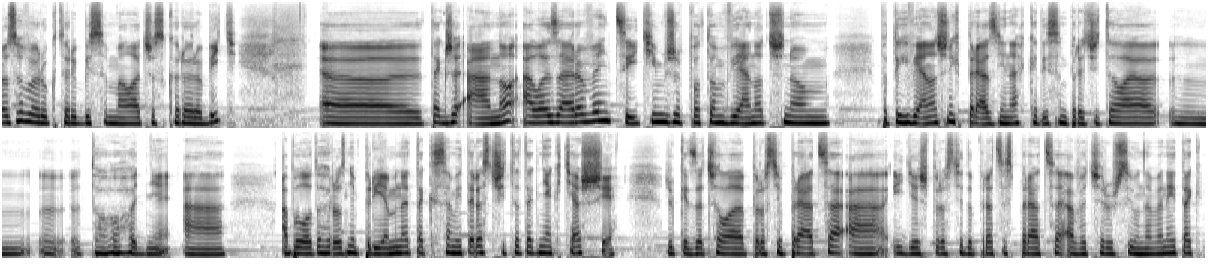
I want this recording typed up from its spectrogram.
rozhovoru, ktorý by som mala čoskoro robiť. Uh, takže áno, ale zároveň cítim, že po tom vianočnom, po tých vianočných prázdninách, kedy som prečítala um, toho hodne a a bolo to hrozne príjemné, tak sa mi teraz číta tak nejak ťažšie. Že keď začala proste práca a ideš proste do práce z práce a večer už si unavený, tak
